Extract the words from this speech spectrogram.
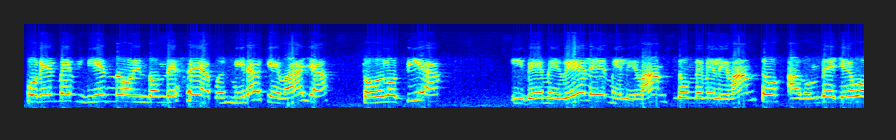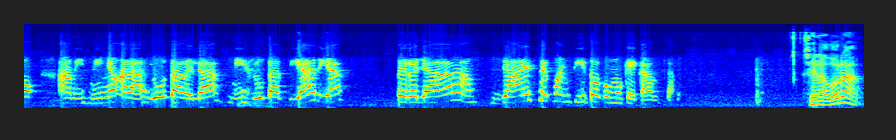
ponerme viviendo en donde sea, pues mira que vaya todos los días y ve, me vele, me levanto, donde me levanto, a donde llevo a mis niños a la ruta, ¿verdad? Mis rutas diarias, pero ya, ya ese cuentito como que cansa. Senadora,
